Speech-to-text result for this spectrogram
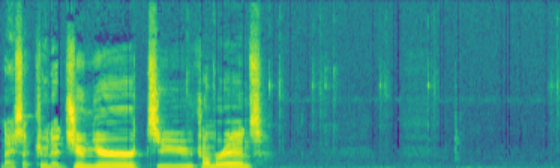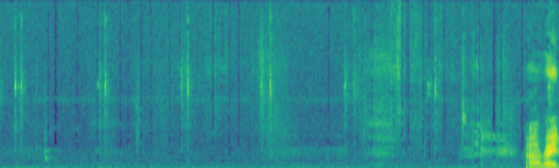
Nice Acuna Jr. to Comarans. All right,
